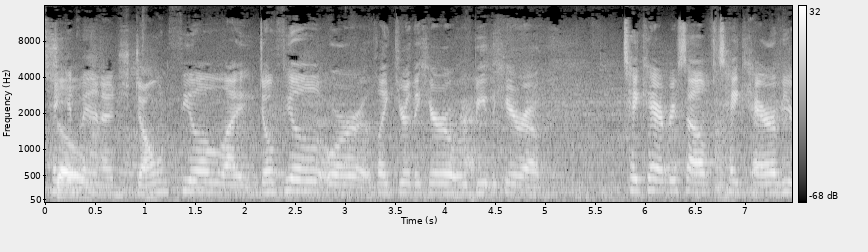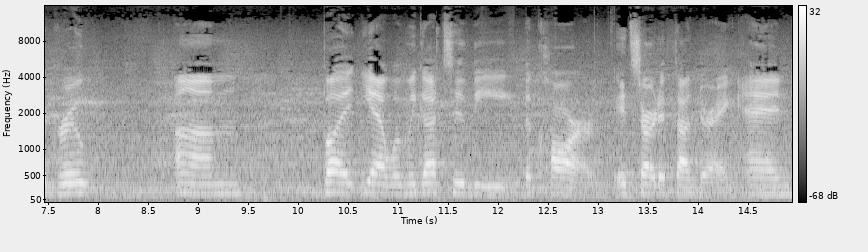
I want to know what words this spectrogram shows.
Take So- advantage. Don't feel like don't feel or like you're the hero or be the hero. Take care of yourself. Take care of your group. Um, but yeah, when we got to the the car, it started thundering and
